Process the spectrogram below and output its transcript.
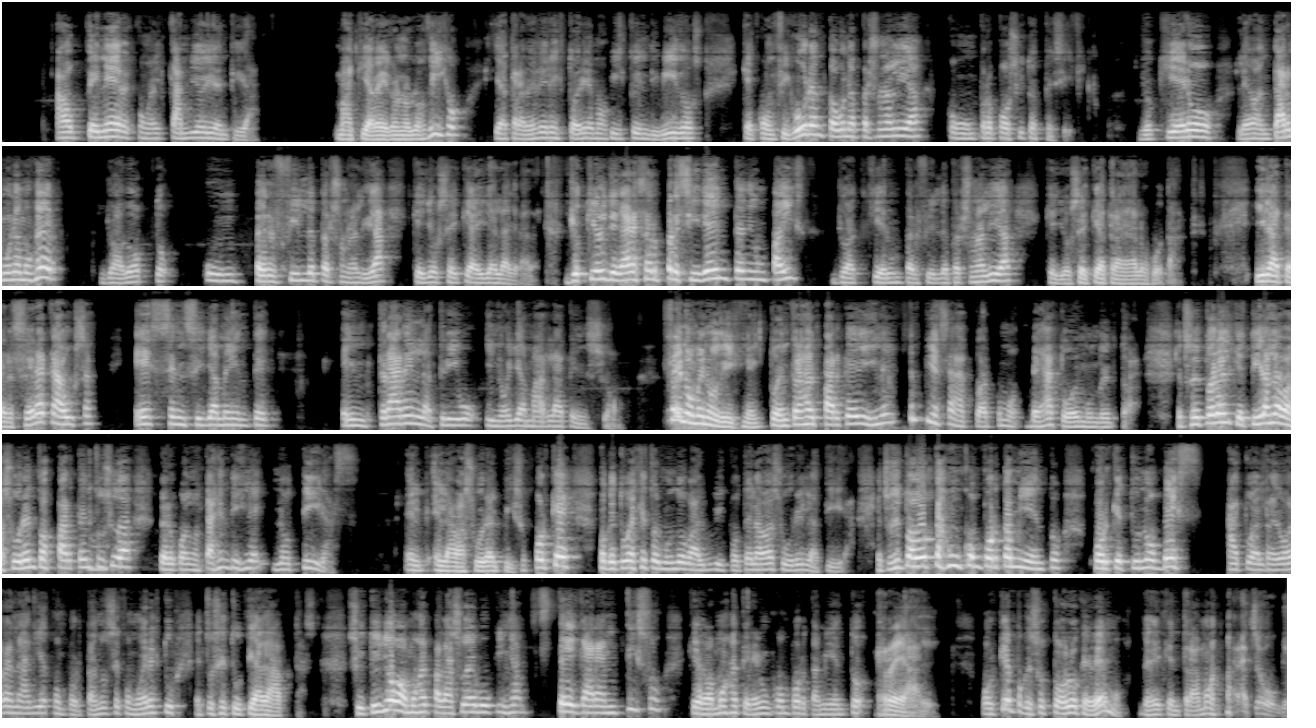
a obtener con el cambio de identidad. Maquiavelo nos los dijo y a través de la historia hemos visto individuos que configuran toda una personalidad con un propósito específico. Yo quiero levantarme una mujer, yo adopto un perfil de personalidad que yo sé que a ella le agrada. Yo quiero llegar a ser presidente de un país, yo adquiero un perfil de personalidad que yo sé que atrae a los votantes. Y la tercera causa es sencillamente entrar en la tribu y no llamar la atención. Fenómeno Disney. Tú entras al parque de Disney, empiezas a actuar como ves a todo el mundo entrar. Entonces tú eres el que tiras la basura en todas partes en tu ciudad, pero cuando estás en Disney no tiras la basura al piso. ¿Por qué? Porque tú ves que todo el mundo va al bipote de la basura y la tira. Entonces tú adoptas un comportamiento porque tú no ves a tu alrededor a nadie comportándose como eres tú, entonces tú te adaptas. Si tú y yo vamos al Palacio de Buckingham, te garantizo que vamos a tener un comportamiento real. ¿Por qué? Porque eso es todo lo que vemos desde que entramos al Palacio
